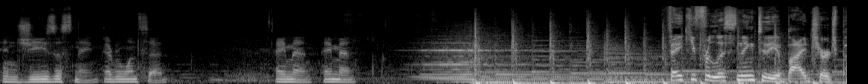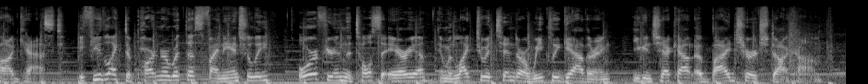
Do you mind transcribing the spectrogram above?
In Jesus' name, everyone said, Amen. Amen. Thank you for listening to the Abide Church podcast. If you'd like to partner with us financially, or if you're in the Tulsa area and would like to attend our weekly gathering, you can check out abidechurch.com.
